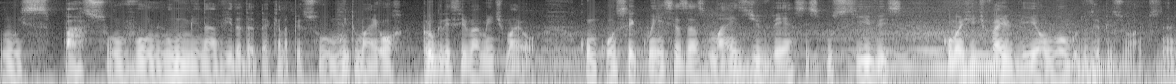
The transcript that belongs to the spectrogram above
um espaço, um volume na vida daquela pessoa muito maior, progressivamente maior com consequências as mais diversas possíveis, como a gente vai ver ao longo dos episódios. Né?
